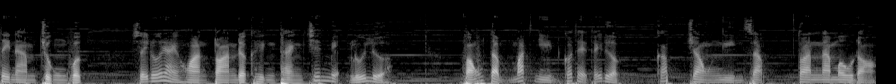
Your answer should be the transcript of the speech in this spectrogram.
tây nam trung vực. Dãy núi này hoàn toàn được hình thành trên miệng núi lửa. Phóng tầm mắt nhìn có thể thấy được khắp trong nghìn dặm toàn là màu đỏ.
